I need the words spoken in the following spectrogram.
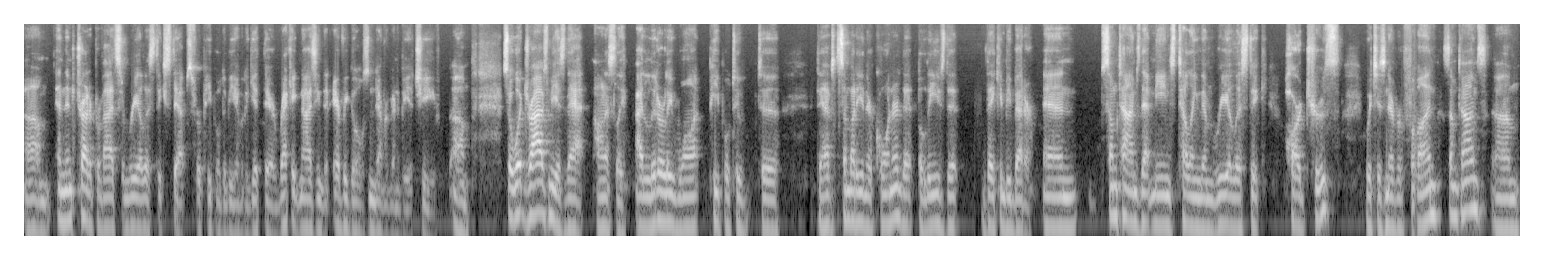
um, and then try to provide some realistic steps for people to be able to get there, recognizing that every goal is never going to be achieved. Um, so what drives me is that honestly, I literally want people to to to have somebody in their corner that believes that they can be better, and sometimes that means telling them realistic, hard truths, which is never fun sometimes. Um,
